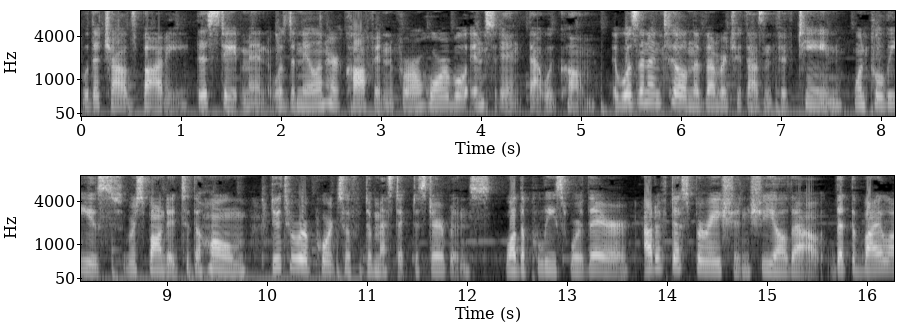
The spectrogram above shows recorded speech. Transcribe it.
with a child's body. This statement was the nail in her coffin for a horrible incident that would come. It wasn't until November 2015 when police responded to the home due to reports of domestic disturbance. While the police were there, out of desperation, she yelled out that the biological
